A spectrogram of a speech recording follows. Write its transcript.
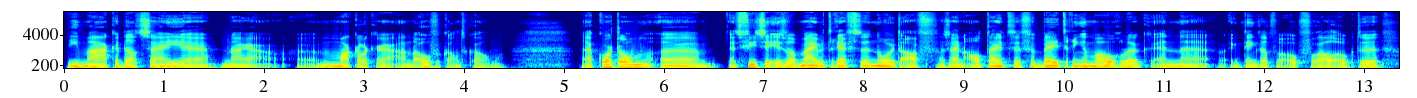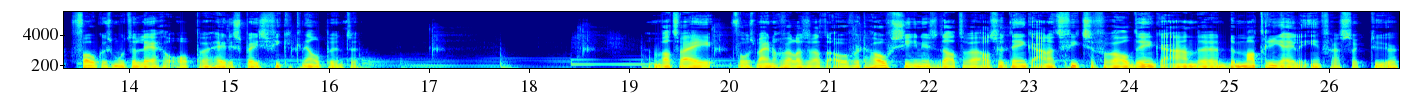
die maken dat zij uh, nou ja, makkelijker aan de overkant komen. Nou, kortom, uh, het fietsen is wat mij betreft nooit af. Er zijn altijd verbeteringen mogelijk. En ik denk dat we ook vooral ook de focus moeten leggen op hele specifieke knelpunten. Wat wij volgens mij nog wel eens wat over het hoofd zien, is dat we als we denken aan het fietsen, vooral denken aan de, de materiële infrastructuur.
